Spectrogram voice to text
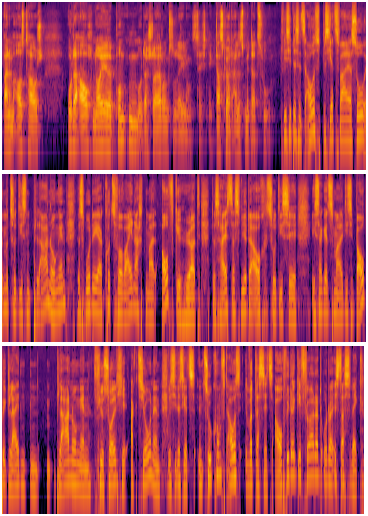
bei einem Austausch oder auch neue Pumpen oder Steuerungs- und Regelungstechnik. Das gehört alles mit dazu. Wie sieht es jetzt aus? Bis jetzt war ja so immer zu diesen Planungen, das wurde ja kurz vor Weihnachten mal aufgehört. Das heißt, dass wir da auch so diese, ich sage jetzt mal, diese baubegleitenden Planungen für solche Aktionen, wie sieht das jetzt in Zukunft aus? Wird das jetzt auch wieder gefördert oder ist das weg?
